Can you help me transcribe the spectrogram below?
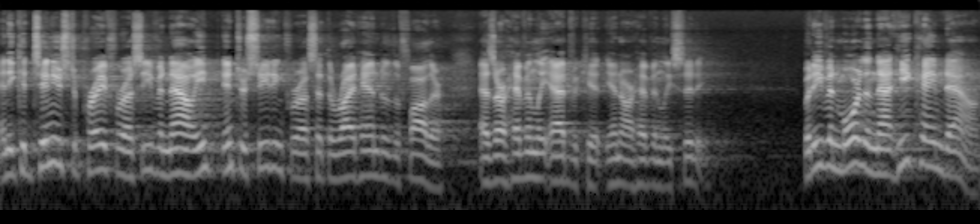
And he continues to pray for us even now, interceding for us at the right hand of the Father as our heavenly advocate in our heavenly city. But even more than that, he came down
